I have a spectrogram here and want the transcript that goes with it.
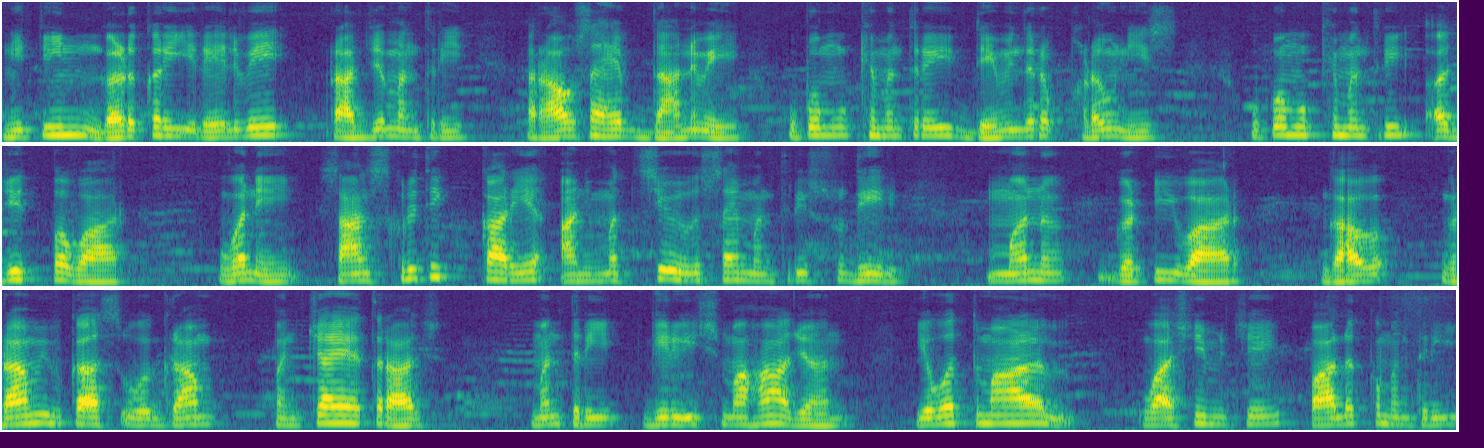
नितीन गडकरी रेल्वे राज्यमंत्री रावसाहेब दानवे उपमुख्यमंत्री देवेंद्र फडणवीस उपमुख्यमंत्री अजित पवार वने सांस्कृतिक कार्य आणि मत्स्य व्यवसाय मंत्री सुधीर मनगटीवार गाव ग्रामविकास व ग्रामपंचायत राज मंत्री गिरीश महाजन यवतमाळ वाशिमचे पालकमंत्री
